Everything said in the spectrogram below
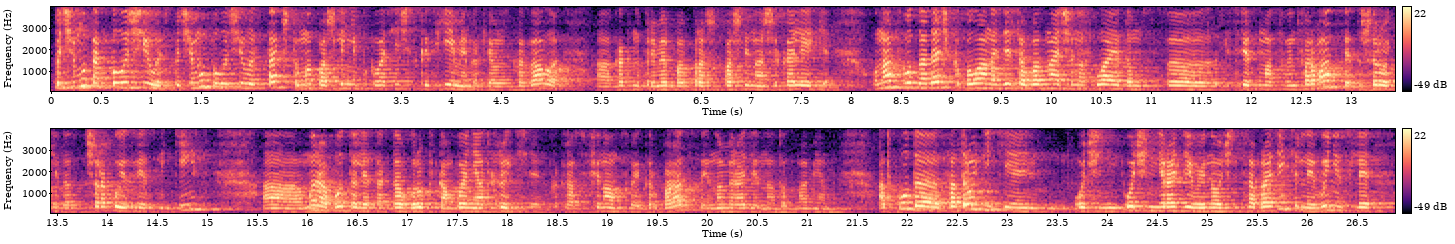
Почему так получилось? Почему получилось так, что мы пошли не по классической схеме, как я уже сказала, а, как, например, пошли наши коллеги? У нас вот задачка была, она здесь обозначена слайдом с, э, из средств массовой информации, это широкий, широко известный кейс. А, мы работали тогда в группе компании «Открытие», как раз финансовой корпорации номер один на тот момент. Откуда сотрудники, очень, очень нерадивые, но очень сообразительные, вынесли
